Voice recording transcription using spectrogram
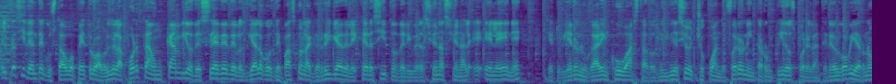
El presidente Gustavo Petro abrió la puerta a un cambio de sede de los diálogos de paz con la guerrilla del Ejército de Liberación Nacional ELN que tuvieron lugar en Cuba hasta 2018 cuando fueron interrumpidos por el anterior gobierno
